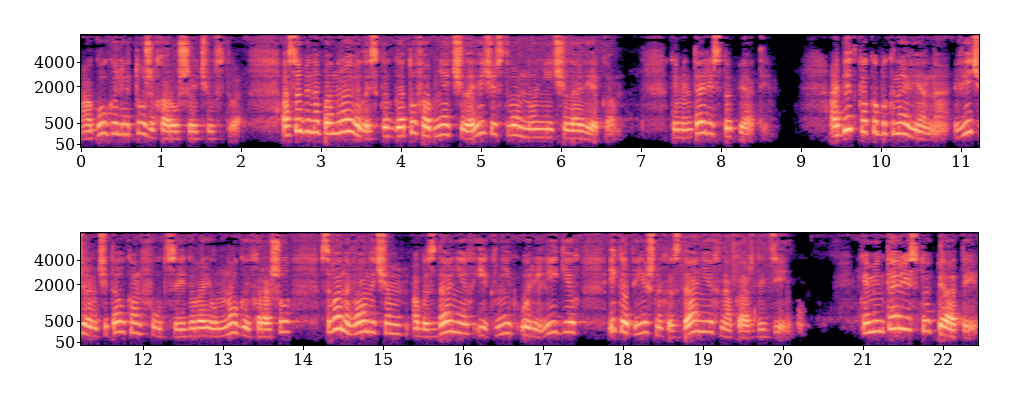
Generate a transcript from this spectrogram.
А Гоголе тоже хорошее чувство. Особенно понравилось, как готов обнять человечество, но не человека. Комментарий 105. Обед, как обыкновенно. Вечером читал Конфуция и говорил много и хорошо с Иван Ивановичем об изданиях и книг о религиях и копеечных изданиях на каждый день. Комментарий 105.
